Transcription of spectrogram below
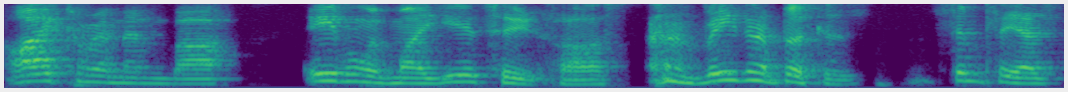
I can remember, even with my year two class, reading a book as simply as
